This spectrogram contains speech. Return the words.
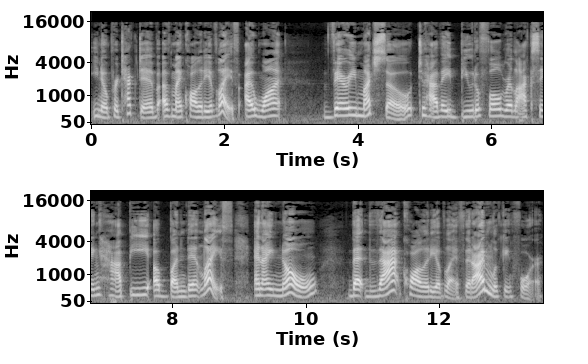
you know, protective of my quality of life. I want very much so to have a beautiful, relaxing, happy, abundant life. And I know that that quality of life that I'm looking for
